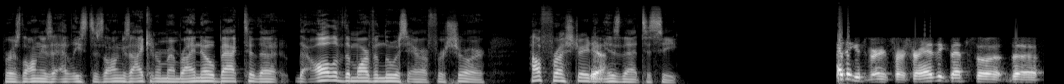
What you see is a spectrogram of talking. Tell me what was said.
for as long as at least as long as I can remember. I know back to the, the all of the Marvin Lewis era for sure. How frustrating Yeah. is that to see? I think it's very frustrating. I think that's the the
